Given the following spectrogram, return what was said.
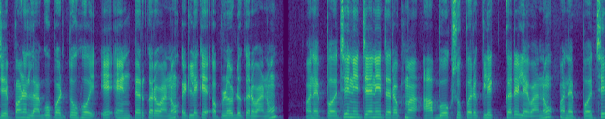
જે પણ લાગુ પડતું હોય એ એન્ટર કરવાનું, એટલે કે અપલોડ કરવાનું. અને પછી નીચેની તરફમાં આ બોક્સ ઉપર ક્લિક કરી લેવાનું અને પછી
